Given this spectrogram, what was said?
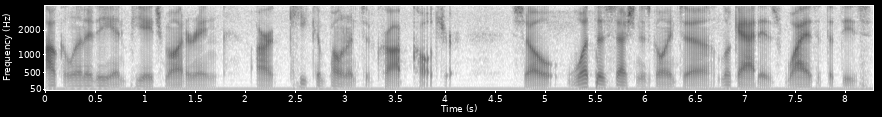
alkalinity, and pH monitoring are key components of crop culture. So, what this session is going to look at is why is it that these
